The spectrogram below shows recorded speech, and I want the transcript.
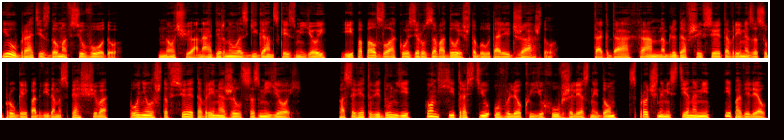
и убрать из дома всю воду. Ночью она обернулась гигантской змеей и поползла к озеру за водой, чтобы утолить жажду. Тогда хан, наблюдавший все это время за супругой под видом спящего, понял, что все это время жил со змеей. По совету ведуньи он хитростью увлек Юху в железный дом с прочными стенами и повелел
